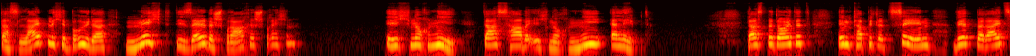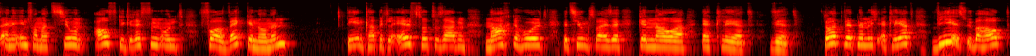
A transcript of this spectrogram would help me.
dass leibliche Brüder nicht dieselbe Sprache sprechen? Ich noch nie. Das habe ich noch nie erlebt. Das bedeutet, in Kapitel 10 wird bereits eine Information aufgegriffen und vorweggenommen, die in Kapitel 11 sozusagen nachgeholt bzw. genauer erklärt wird. Dort wird nämlich erklärt, wie es überhaupt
